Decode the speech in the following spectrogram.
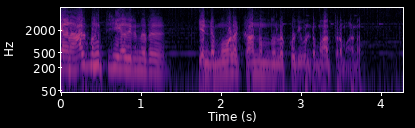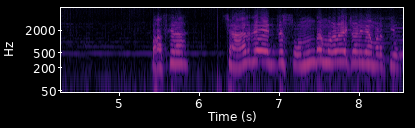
ഞാൻ ആത്മഹത്യ ചെയ്യാതിരുന്നത് എന്റെ മോളെ കാണണം എന്നുള്ള കൊതി കൊണ്ട് മാത്രമാണ്. ഭാസ്കര ശാരദ എന്റെ സ്വന്തം മകളായിട്ടാണ് ഞാൻ വളർത്തിയത്.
